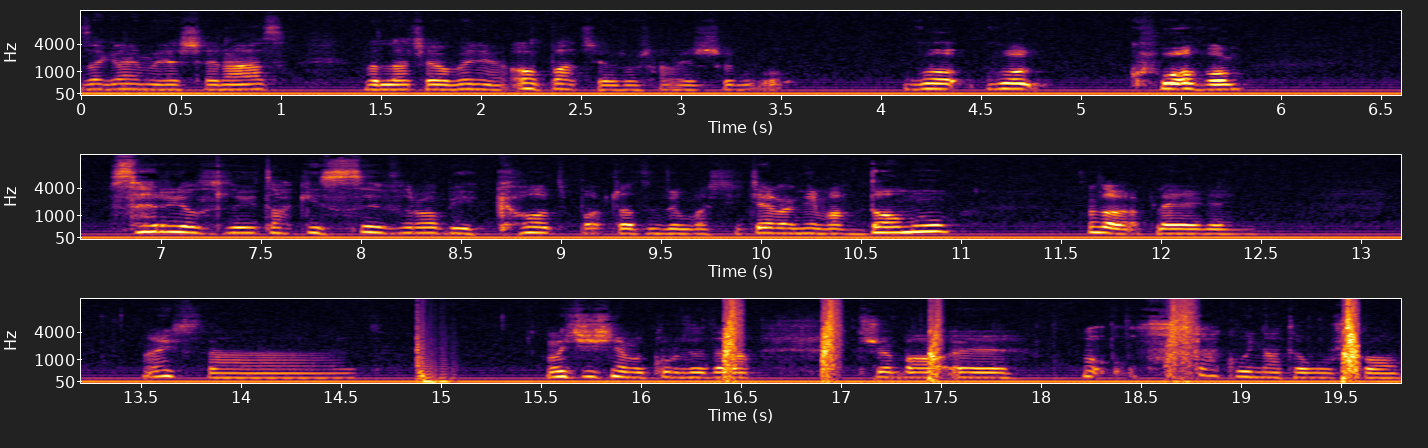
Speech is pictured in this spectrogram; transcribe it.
zagrajmy jeszcze raz, bo dlaczego by nie? O, patrzcie, ruszam jeszcze gło, gło, gło, głową. Seriously, taki syf robi kot, podczas gdy właściciela nie ma w domu? No dobra, play again. No i start. Wyciśniemy, kurde, teraz trzeba, y, no, wskakuj na to łóżko.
